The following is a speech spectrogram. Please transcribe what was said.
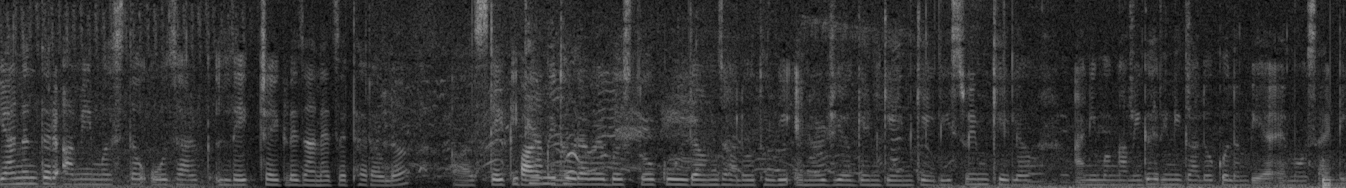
यानंतर आम्ही मस्त ओझार्क लेकच्या इकडे जाण्याचं ठरवलं. स्टेट इथे आम्ही थोडा वेळ बसलो कूल डाऊन झालो थोडी एनर्जी अगेन गेन केली स्विम केलं आणि मग आम्ही घरी निघालो कोलंबिया एमओसाठी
